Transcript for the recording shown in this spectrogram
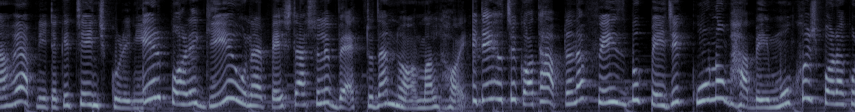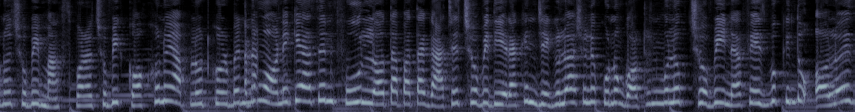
না হয় আপনি এটাকে চেঞ্জ করে নিন। এরপরে গিয়ে ওনার পেজটা আসলে ব্যাক টু দ্য নর্মাল হয়। এটাই হচ্ছে কথা, আপনারা ফেসবুক পেজে কোনোভাবেই মুখোশ পরা কোনো ছবি মাস্ক পরা ছবি কখনোই আপলোড করবেন না। অনেকে আছেন ফুল লতা গাছের ছবি দিয়ে রাখেন, যেগুলো আসলে কোনো গঠনমূলক ছবি না। ফেসবুক কিন্তু অলওয়েজ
